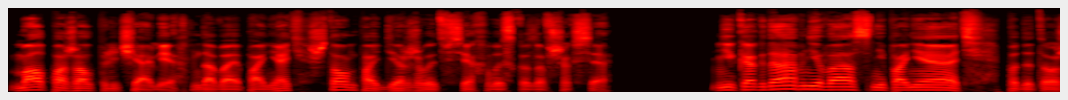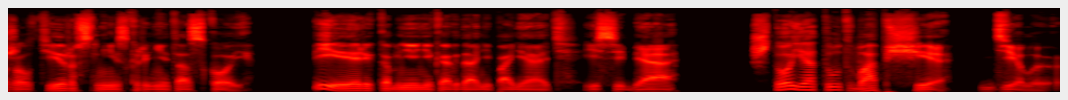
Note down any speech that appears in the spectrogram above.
Мал пожал плечами, давая понять, что он поддерживает всех высказавшихся. «Никогда мне вас не понять», — подытожил Тир с неискренней тоской. «И Эрика мне никогда не понять, и себя. Что я тут вообще делаю?»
